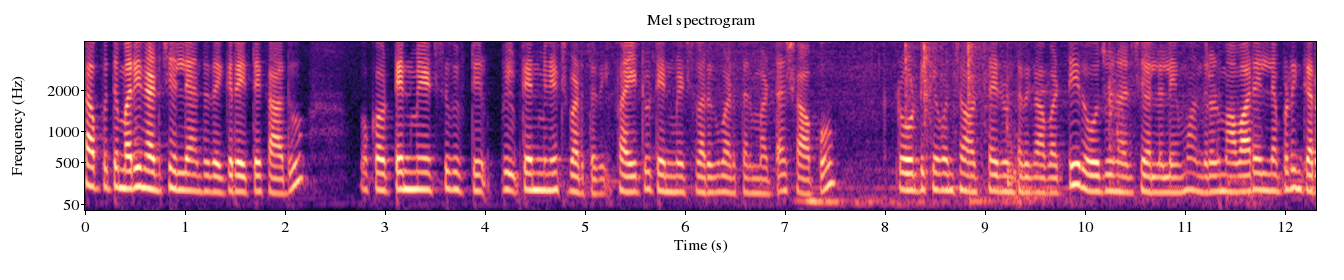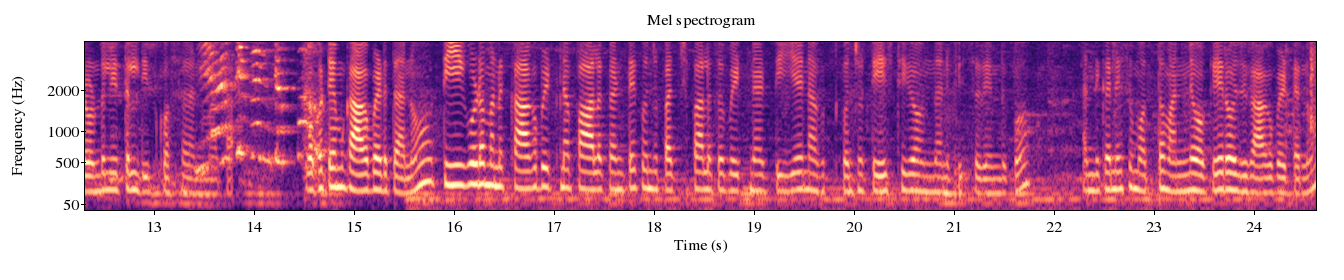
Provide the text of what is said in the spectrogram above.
కాకపోతే మరీ నడిచి వెళ్ళే అంత దగ్గర అయితే కాదు. ఒక ten minutes fifteen ten minutes పడుతుంది. ఫైవ్ టు టెన్ మినిట్స్ వరకు పడుతుంది అనమాట షాపు. రోడ్డుకి కొంచెం అవుట్ సైడ్ ఉంటుంది కాబట్టి రోజు నడిచి వెళ్ళలేము. అందులో మా వారు వెళ్ళినప్పుడు ఇంకా రెండు లీటర్లు తీసుకొస్తారనమాట ఒకటేమో కాగబెడతాను. టీ కూడా మనకు కాగబెట్టిన పాల కంటే కొంచెం పచ్చి పాలతో పెట్టిన టీయే నాకు కొంచెం టేస్టీగా ఉందనిపిస్తుంది ఎందుకో. అందుకనేసి మొత్తం అన్నీ ఒకే రోజు కాగబెట్టను.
